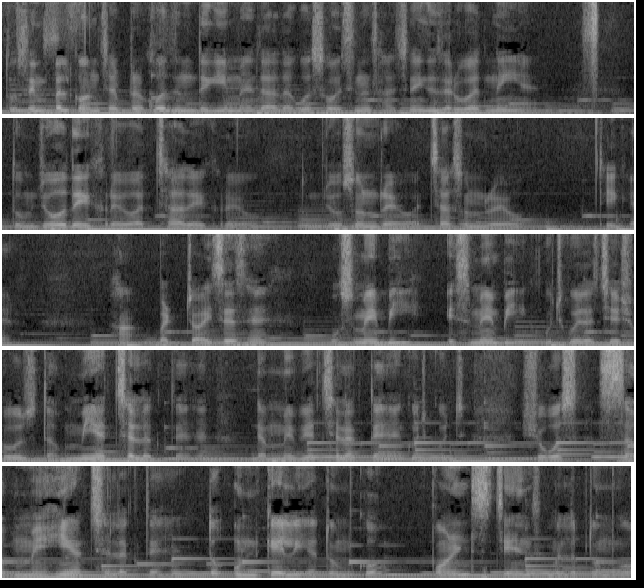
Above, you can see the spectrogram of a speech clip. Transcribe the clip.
तो सिंपल कॉन्सेप्ट रखो, ज़िंदगी में ज़्यादा कोई सोचने साचने की ज़रूरत नहीं है। तुम जो देख रहे हो अच्छा देख रहे हो, तुम जो सुन रहे हो अच्छा सुन रहे हो। ठीक है? हाँ बट चॉइसेस हैं। उसमें भी, इसमें भी कुछ कुछ अच्छे शोज़ डब में अच्छे लगते हैं डब में भी अच्छे लगते हैं, कुछ कुछ शोज़ सब में ही अच्छे लगते हैं। तो उनके लिए तुमको पॉइंट्स चेंज मतलब तुमको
